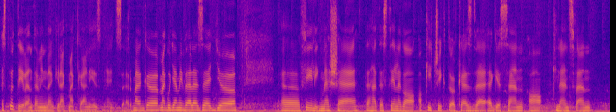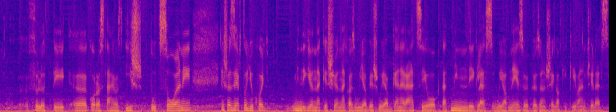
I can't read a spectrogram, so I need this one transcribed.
ezt öt évente mindenkinek meg kell nézni egyszer. Meg, meg ugye mivel ez egy félig mese, tehát ez tényleg a, a kicsiktől kezdve egészen a 90 fölötti korosztályhoz is tud szólni, és azért tudjuk, hogy mindig jönnek és jönnek az újabb és újabb generációk, tehát mindig lesz újabb nézőközönség, aki kíváncsi lesz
